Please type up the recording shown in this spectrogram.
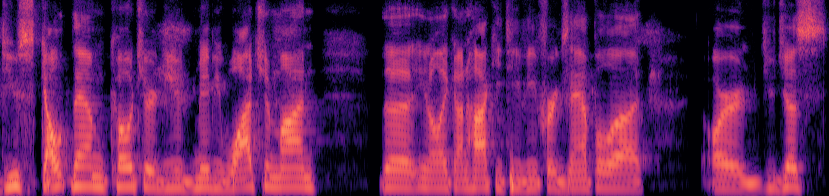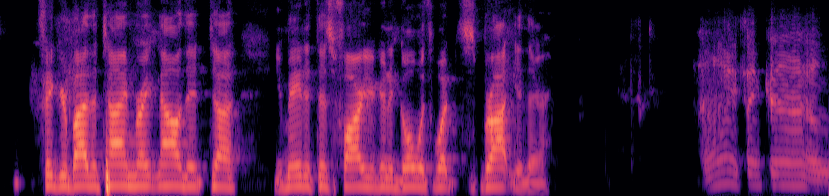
do you scout them, coach, or do you maybe watch them on the you know like on hockey TV, for example, uh, or do you just figure by the time right now that uh, you made it this far, you're going to go with what's brought you there? I think uh, a,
